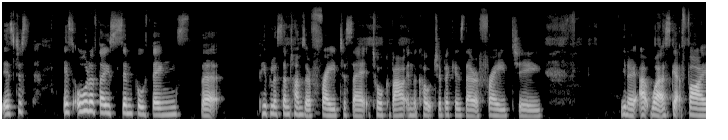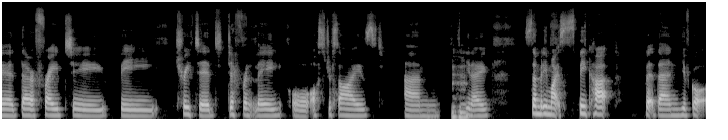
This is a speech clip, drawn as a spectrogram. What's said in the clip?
it's just, it's all of those simple things that people are sometimes afraid to say talk about in the culture because they're afraid to you know at worst get fired they're afraid to be treated differently or ostracized. Um, mm-hmm. You know, somebody might speak up, but then you've got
